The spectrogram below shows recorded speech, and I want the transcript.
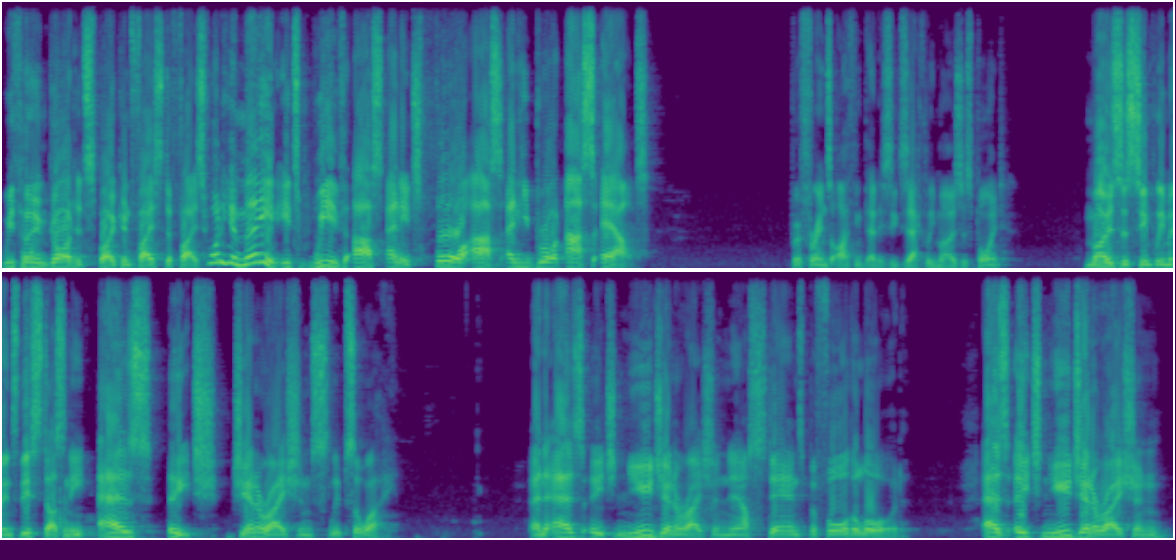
with whom God had spoken face to face. What do you mean? It's with us and it's for us and he brought us out. But friends, I think that is exactly Moses' point. Moses simply means this, doesn't he? As each generation slips away, and as each new generation now stands before the Lord, as each new generation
